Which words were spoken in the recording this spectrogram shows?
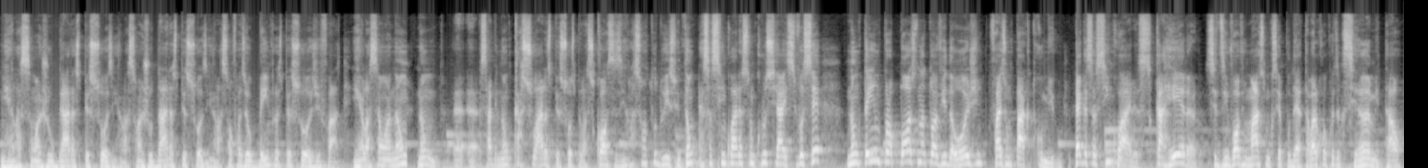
em relação a julgar as pessoas, em relação a ajudar as pessoas, em relação a fazer o bem para as pessoas, de fato, em relação a não, não é, é, sabe, não caçoar as pessoas pelas costas, em relação a tudo isso. Então, essas cinco áreas são cruciais. Se você não tem um propósito na tua vida hoje, faz um pacto comigo. Pega essas cinco áreas, carreira, se desenvolve o máximo que você puder, trabalha com uma coisa que você ama e tal.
